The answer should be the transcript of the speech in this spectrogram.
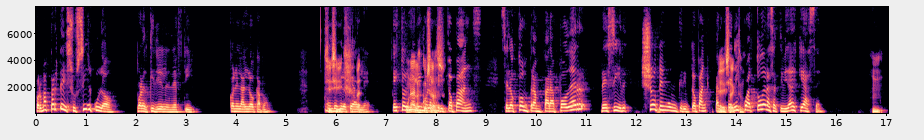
formas parte de su círculo por adquirir el NFT con el Unlockable. Sí, sí. Ah, Esto es lo mismo cosas... los CryptoPunks se lo compran para poder decir yo tengo un CryptoPunk, pertenezco a todas las actividades que hacen. Hmm.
